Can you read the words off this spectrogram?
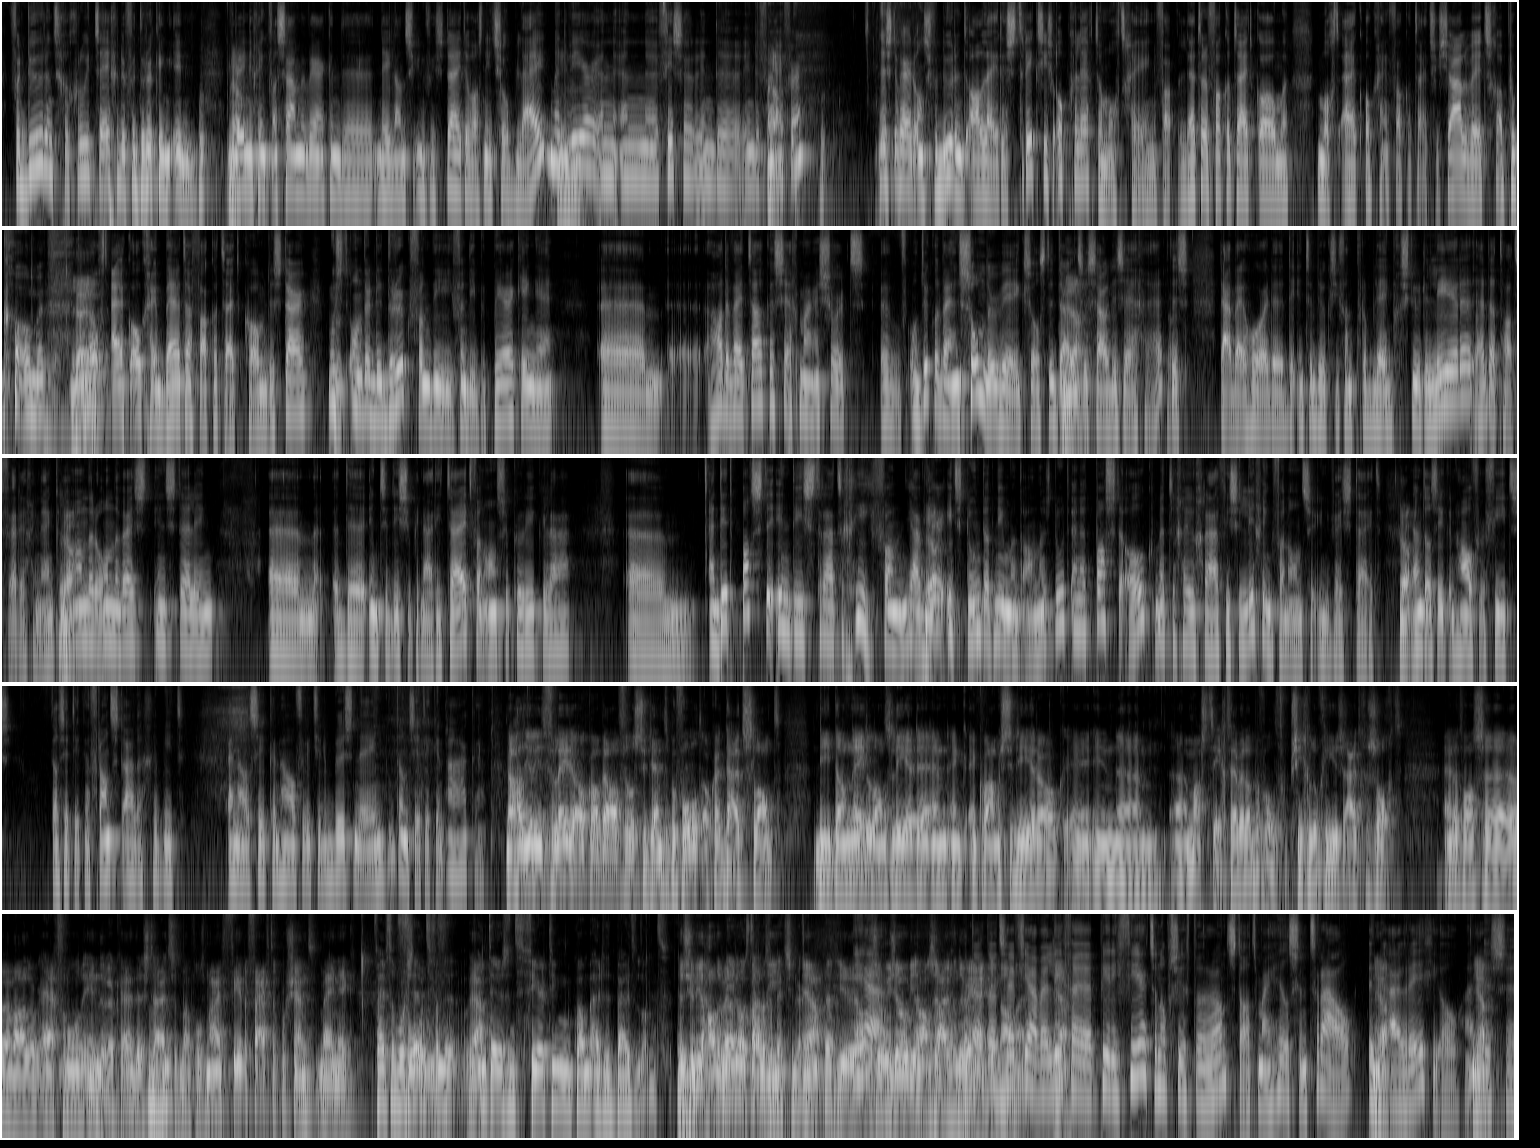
voortdurend gegroeid tegen de verdrukking in. De Vereniging van Samenwerkende Nederlandse Universiteiten was niet zo blij met mm -hmm. weer een, een uh, visser in de, in de vijver. Ja. Dus er werden ons voortdurend allerlei restricties opgelegd. Er mocht geen letterenfaculteit komen. Er mocht eigenlijk ook geen faculteit sociale wetenschappen komen. Er mocht eigenlijk ook geen beta-faculteit komen. Dus daar moest onder de druk van die, van die beperkingen... Uh, hadden wij telkens zeg maar een soort... Uh, ontwikkelden wij een zonderweek, zoals de Duitsers zouden zeggen. Hè? Dus daarbij hoorde de introductie van het probleemgestuurde leren. Hè? Dat had verder geen enkele andere onderwijsinstelling. Um, de interdisciplinariteit van onze curricula. Um, en dit paste in die strategie van ja, weer iets doen dat niemand anders doet. En het paste ook met de geografische ligging van onze universiteit. Ja. Want als ik een half uur fiets, dan zit ik in Franstalig gebied. En als ik een half uurtje de bus neem, dan zit ik in Aken. Nou hadden jullie in het verleden ook al wel veel studenten, bijvoorbeeld ook uit Duitsland die dan Nederlands leerden en, en, en kwamen studeren ook in, in uh, Maastricht. We hebben dat bijvoorbeeld voor psychologie eens uitgezocht. En dat was, uh, we waren ook erg van onder de indruk hè, destijds. Mm -hmm. Maar volgens mij 40, 50 procent, meen ik. 50 procent van de, ja. in 2014 kwam uit het buitenland. Dus jullie hadden wel ook al die, bachelor. Ja, ja. jullie hadden sowieso die aanzuigende werking dat, dat heeft, Ja, we liggen ja. perifeer ten opzichte van Randstad, maar heel centraal in de UI-regio. Dus... Uh,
